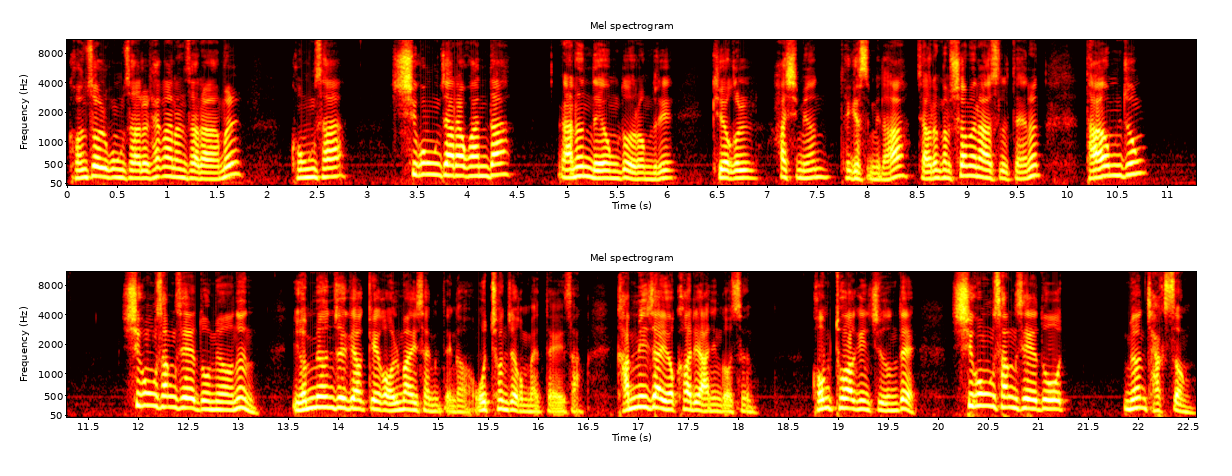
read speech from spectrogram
건설공사를 행하는 사람을 공사 시공자라고 한다 라는 내용도 여러분들이 기억을 하시면 되겠습니다. 자 그럼 시험에 나왔을 때는 다음 중 시공상세 도면은 연면적의 합계가 얼마 이상일 때인가? 5천 제곱미터 이상. 감리자 역할이 아닌 것은 검토 확인 지도인데 시공상세 도면 작성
